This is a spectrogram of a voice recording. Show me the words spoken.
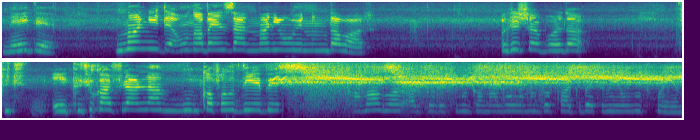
Neydi? Nani de ona benzer Nani oyununda var. Arkadaşlar bu arada küç, e, küçük harflerle mum kafalı diye bir kanal var arkadaşımın kanalı. Onu da takip etmeyi unutmayın.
